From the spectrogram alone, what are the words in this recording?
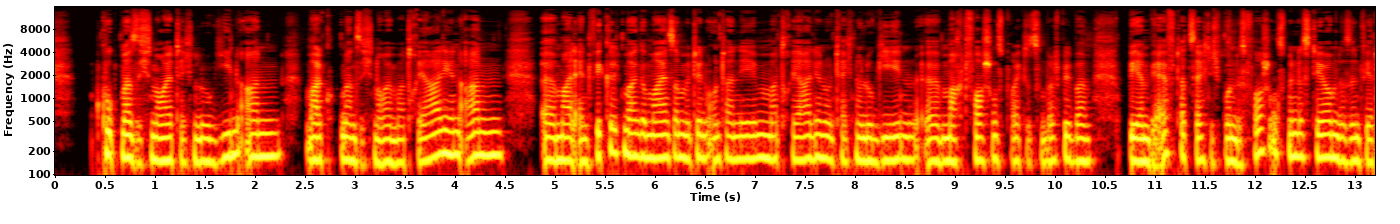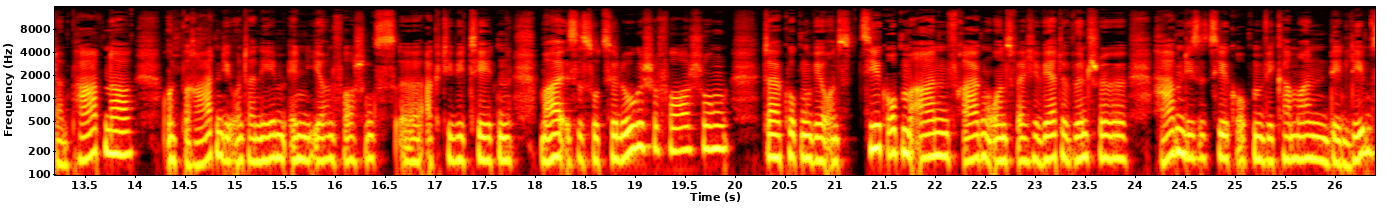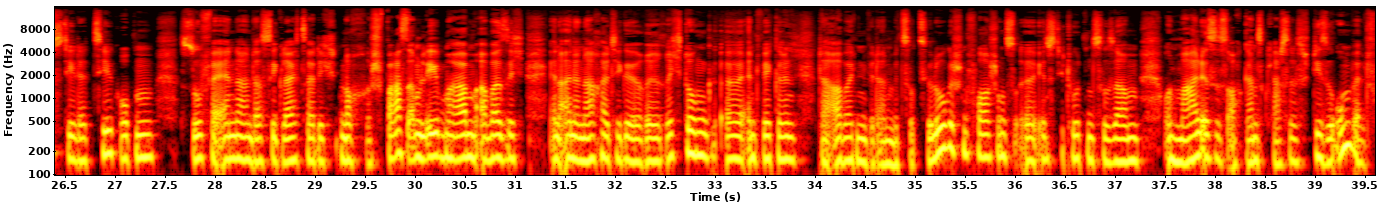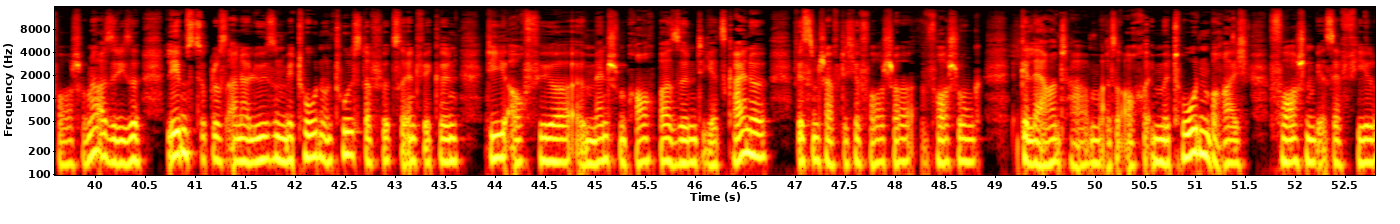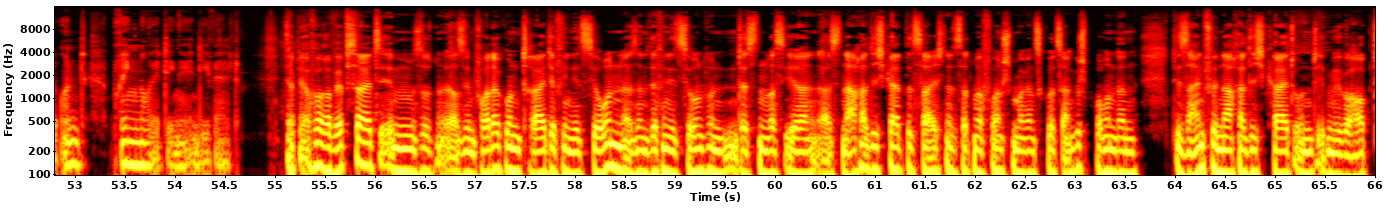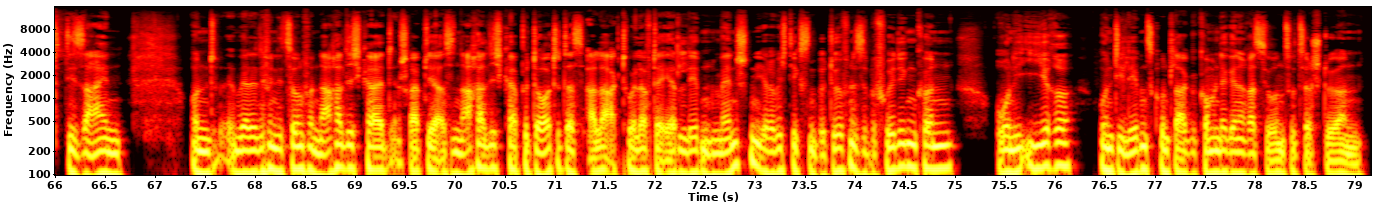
guckt man sich neue Technologien an, mal guckt man sich neue Materialien an, äh, mal entwickelt man gemeinsam mit den Unternehmen Materialien und Technologien, äh, macht Forschungsprojekte zum Beispiel beim BMBF, tatsächlich Bundesforschungsministerium. Da sind wir dann Partner und beraten die Unternehmen in ihren Forschungsaktivitäten. Mal ist es soziologische Forschung. Da gucken wir uns Zielgruppen an, fragen uns, welche Werte, Wünsche haben diese Zielgruppen, wie kann man den Lebensstil der Zielgruppen so verändern, dass sie gleichzeitig noch Spaß am Leben haben, aber sich in eine nachhaltigere Richtung äh, entwickeln. Da arbeiten wir dann mit soziologischen Forschungsinstituten zusammen. Und mal ist es auch ganz klassisch diese Umweltforschung, ne? also diese Lebenszyklusanalysen, Methoden und Tools dafür zu entwickeln, die auch für äh, Menschen brauchbar sind, die jetzt keine wissenschaftliche Forscher, Forschung gelernt haben. Also auch im Methodenbereich forschen wir sehr viel und bringen neue Dinge in die Welt. Ihr habt ja auf eurer Website im, also im Vordergrund drei Definitionen, also eine Definition von dessen, was ihr als Nachhaltigkeit bezeichnet. Das hatten wir vorhin schon mal ganz kurz angesprochen. Dann Design für Nachhaltigkeit und eben überhaupt Design. Und bei der Definition von Nachhaltigkeit schreibt ihr, also Nachhaltigkeit bedeutet, dass alle aktuell auf der Erde lebenden Menschen ihre wichtigsten Bedürfnisse befriedigen können, ohne ihre und die Lebensgrundlage kommender Generationen zu zerstören.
